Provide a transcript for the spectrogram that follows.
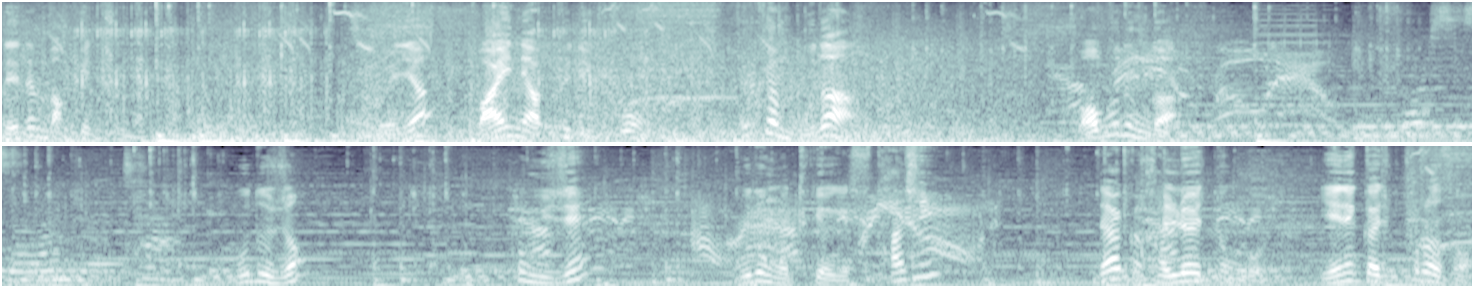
내대면 막겠지 뭐 왜냐? 마인이 앞에도 있고 이렇게 하면 못와 와보든가. 못 오죠? 그럼 이제 못 오면 어떻게 하겠어? 다시? 내가 아까 갈려 했던 곳 얘네까지 풀어서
